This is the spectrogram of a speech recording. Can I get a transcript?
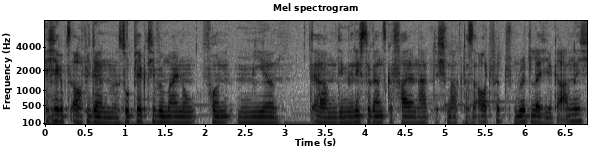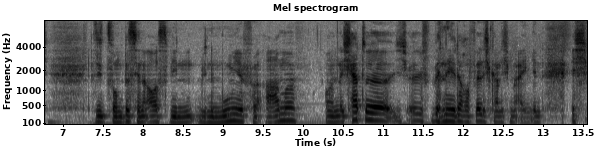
Hier gibt es auch wieder eine subjektive Meinung von mir, ähm, die mir nicht so ganz gefallen hat. Ich mag das Outfit von Riddler hier gar nicht. Der sieht so ein bisschen aus wie, wie eine Mumie für Arme. Und ich hätte, ich, nee, darauf will ich gar nicht mehr eingehen. Ich,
